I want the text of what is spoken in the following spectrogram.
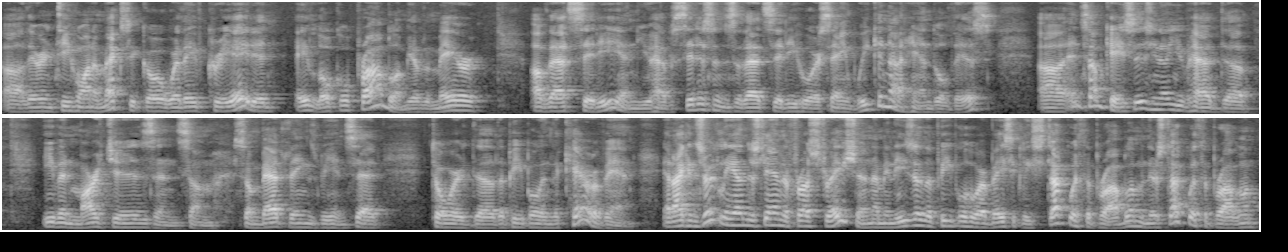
Uh, they're in Tijuana, Mexico, where they've created a local problem. You have the mayor of that city, and you have citizens of that city who are saying, we cannot handle this. Uh, in some cases, you know, you've had uh, even marches and some some bad things being said toward uh, the people in the caravan. And I can certainly understand the frustration. I mean, these are the people who are basically stuck with the problem, and they're stuck with the problem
